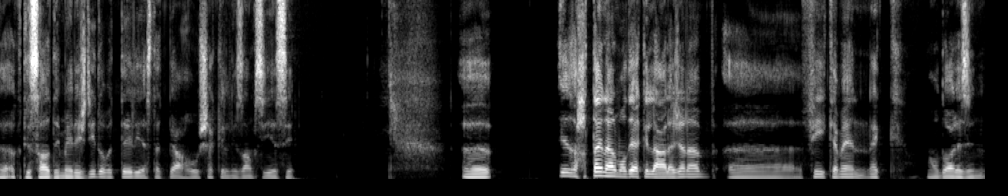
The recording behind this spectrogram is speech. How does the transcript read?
آه، اقتصادي مالي جديد وبالتالي يستتبعه شكل نظام سياسي. آه، إذا حطينا المواضيع كلها على جنب آه، في كمان هيك موضوع لازم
